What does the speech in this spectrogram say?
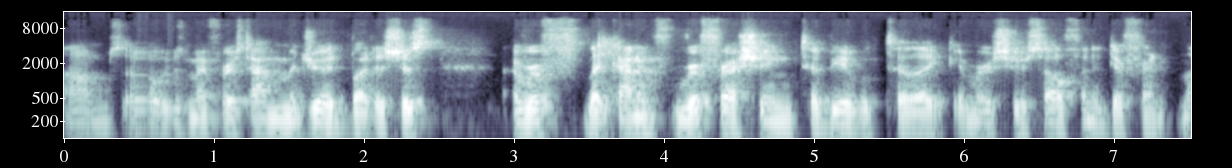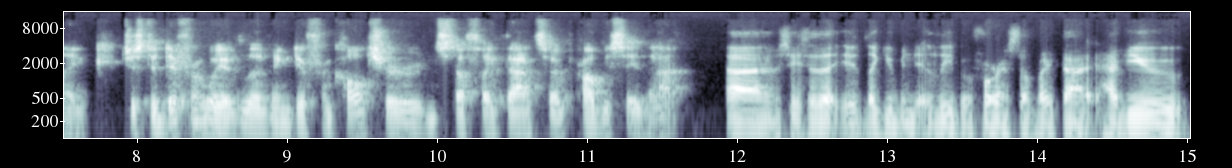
Um, so it was my first time in Madrid, but it's just a ref, like kind of refreshing to be able to like immerse yourself in a different like just a different way of living different culture and stuff like that so i'd probably say that. Uh so you said that like you've been to italy before and stuff like that. Have you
